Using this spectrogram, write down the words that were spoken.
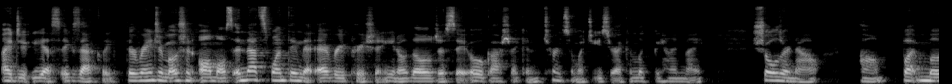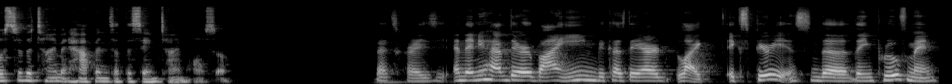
I do. Yes, exactly. The range of motion almost, and that's one thing that every patient, you know, they'll just say, "Oh gosh, I can turn so much easier. I can look behind my shoulder now." Um, but most of the time, it happens at the same time, also. That's crazy. And then you have their buy-in because they are like experiencing the the improvement.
